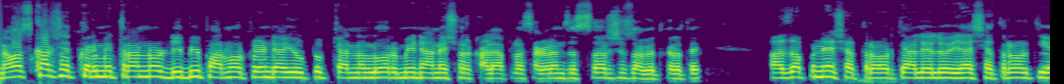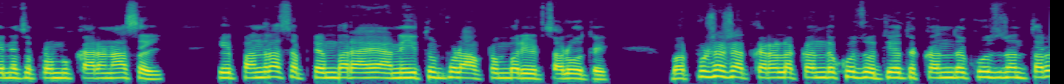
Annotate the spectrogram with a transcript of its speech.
नमस्कार शेतकरी मित्रांनो डीबी फार्मर फ्रेंड या युट्यूब चॅनलवर मी ज्ञानेश्वर काळे आपल्या सगळ्यांचं सहर्ष स्वागत करत आहे आज आपण या क्षेत्रावरती आलेलो या क्षेत्रावरती येण्याचं प्रमुख कारण असं आहे की पंधरा सप्टेंबर आहे आणि इथून पुढे ऑक्टोबर हिट चालू होते भरपूरशा शेतकऱ्याला कंदकूज होती. तर कंदकूज नंतर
